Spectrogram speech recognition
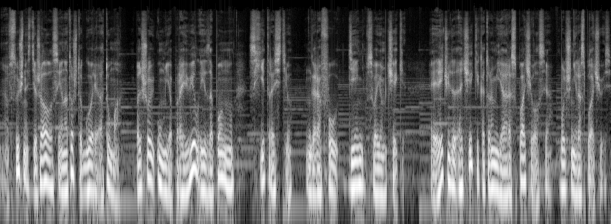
В сущности, жаловался я на то, что горе от ума. Большой ум я проявил и запомнил с хитростью графу «день» в своем чеке. Речь идет о чеке, которым я расплачивался, больше не расплачиваюсь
